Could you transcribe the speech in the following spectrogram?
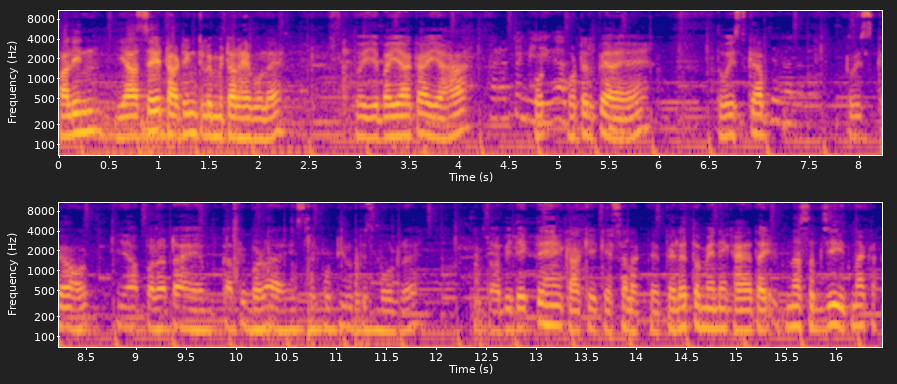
पालिन, यहाँ से थर्टीन किलोमीटर है बोले तो ये भैया का यहाँ होटल पे आए हैं। तो इसका तो इसका यहाँ पराठा है, काफ़ी बड़ा है, इसलिए फोर्टी रुपीज़ बोल रहे हैं। तो अभी देखते हैं काके कैसा लगता है। पहले तो मैंने खाया था इतना सब्ज़ी इतना का-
